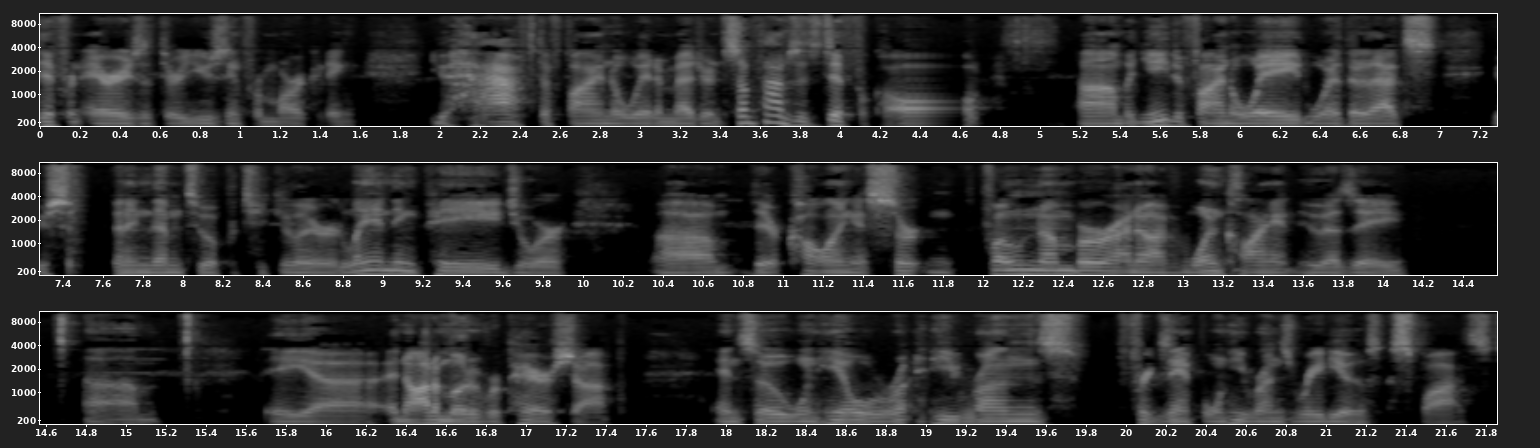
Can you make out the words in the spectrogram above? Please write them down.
different areas that they're using for marketing. You have to find a way to measure it. Sometimes it's difficult, um, but you need to find a way whether that's you're sending them to a particular landing page or um, they're calling a certain phone number. I know I have one client who has a um, a uh, an automotive repair shop, and so when he'll he runs, for example, when he runs radio spots,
